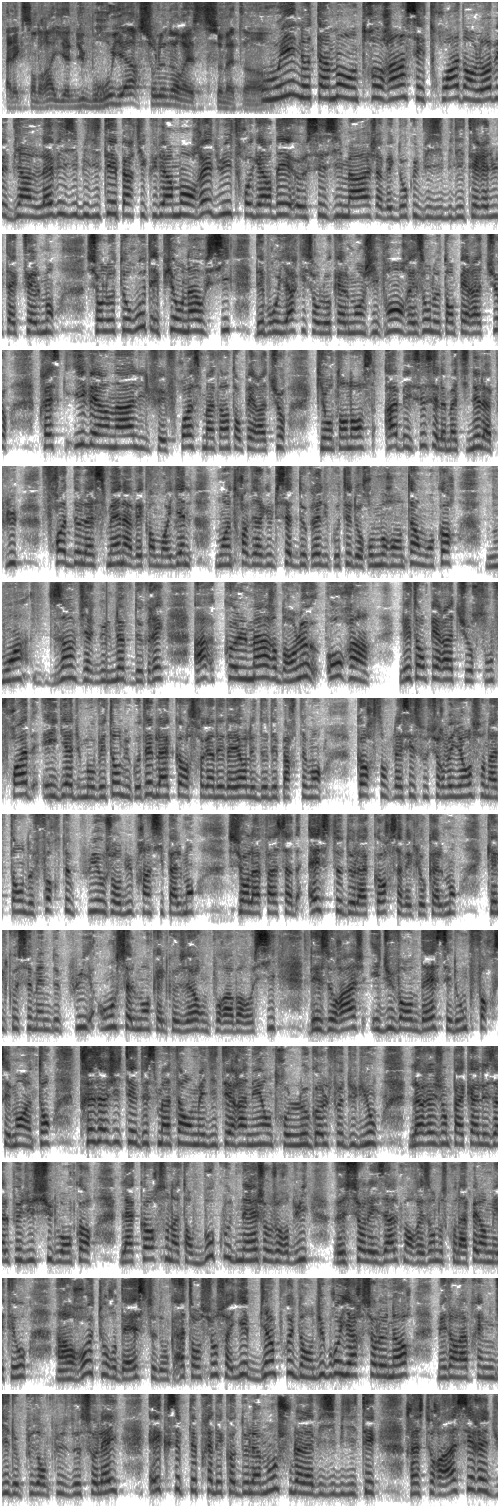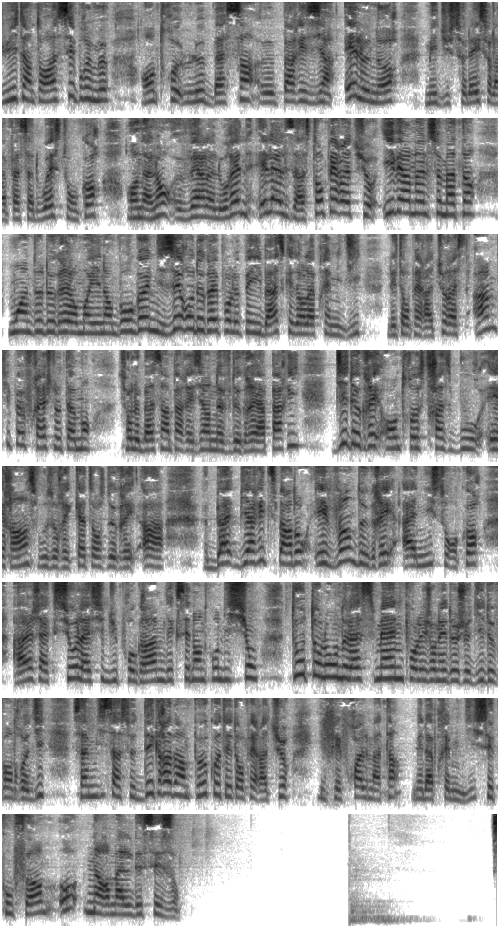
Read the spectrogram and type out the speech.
Alexandra, il y a du brouillard sur le nord-est ce matin. Hein. Oui, notamment entre Reims et Troyes dans l'Aube. Eh bien, la visibilité est particulièrement réduite. Regardez euh, ces images avec donc une visibilité réduite actuellement sur l'autoroute. Et puis, on a aussi des brouillards qui sont localement givrants en raison de températures presque hivernales. Il fait froid ce matin, températures qui ont tendance à baisser. C'est la matinée la plus froide de la semaine avec en moyenne moins 3,7 degrés du côté de Romorantin ou encore moins 1,9 degrés à Colmar dans le Haut-Rhin. Les températures sont froides froide et il y a du mauvais temps du côté de la Corse. Regardez d'ailleurs, les deux départements Corse sont placés sous surveillance. On attend de fortes pluies aujourd'hui, principalement sur la façade est de la Corse, avec localement quelques semaines de pluie en seulement quelques heures. On pourra avoir aussi des orages et du vent d'est et donc forcément un temps très agité dès ce matin en Méditerranée entre le golfe du Lion, la région PACA, les Alpes du Sud ou encore la Corse. On attend beaucoup de neige aujourd'hui euh, sur les Alpes en raison de ce qu'on appelle en météo un retour d'est. Donc attention, soyez bien prudents. Du brouillard sur le nord, mais dans l'après-midi de plus en plus de soleil, excepté près des côtes de la Manche où là la visibilité restera assez réduite, un temps assez brumeux entre le bassin euh, parisien et le nord, mais du soleil sur la façade ouest ou encore en allant vers la Lorraine et l'Alsace. Température hivernale ce matin, moins 2 degrés en moyenne en Bourgogne, 0 degrés pour le Pays Basque et dans l'après-midi, les températures restent un petit peu fraîches, notamment sur le bassin parisien, 9 degrés à Paris, 10 degrés entre Strasbourg et Reims, vous aurez 14 degrés à Biarritz pardon, et 20 degrés à Nice ou encore à Ajaccio. La suite du programme, d'excellentes conditions tout au long de la semaine pour les journées de jeudi, de vendredi. Samedi, ça se dégrade un peu côté température. Il fait froid le matin, mais l'après-midi, c'est conforme au normal de saison.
